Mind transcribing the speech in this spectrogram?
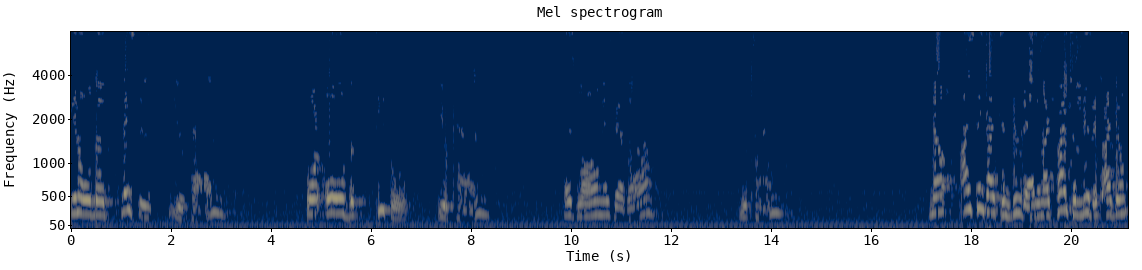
in all the places you can, for all the people you can, as long as ever you can. Now, I think I can do that, and I try to live it. I don't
